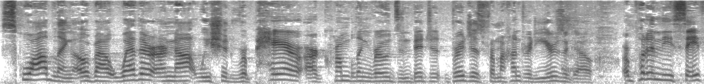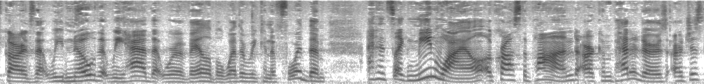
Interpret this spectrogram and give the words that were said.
squabbling about whether or not we should repair our crumbling roads and bridges from 100 years ago or put in these safeguards that we know that we had that were available, whether we can afford them. And it's like, meanwhile, across the pond, our competitors are just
